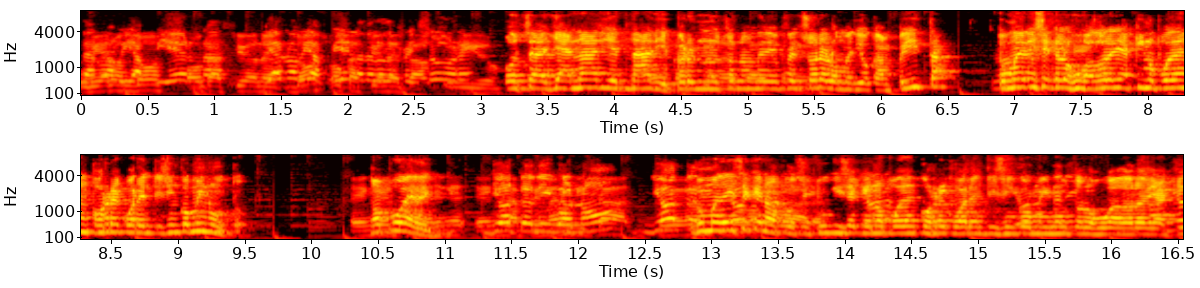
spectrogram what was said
no hubieron dos ocasiones, ya no había dos piernas de los ocasiones de Estados defensores. Unidos. O sea, ya nadie, nadie, pero nosotros los medio defensores, los mediocampistas. Tú No me dices que los jugadores de aquí no pueden correr 45 minutos. No pueden. en el- en Yo te digo no, yo te- Tú me dices que no pues si tú dices que no no- pueden correr Yo 45 no te minutos digo- los jugadores no de aquí.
